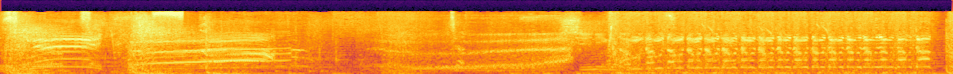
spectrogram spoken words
死ね死にダムダムダムダムダムダムダムダムダムダムダムダムダムダムダムダムダムダム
